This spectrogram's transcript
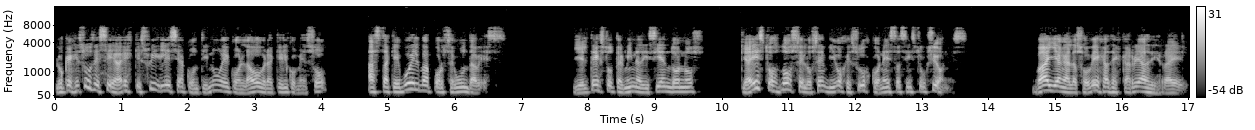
Lo que Jesús desea es que su iglesia continúe con la obra que él comenzó hasta que vuelva por segunda vez. Y el texto termina diciéndonos que a estos dos se los envió Jesús con estas instrucciones. Vayan a las ovejas descarriadas de Israel.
